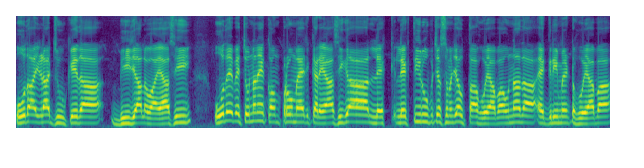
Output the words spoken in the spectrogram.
ਉਹਦਾ ਜਿਹੜਾ ਯੂਕੇ ਦਾ ਵੀਜ਼ਾ ਲਵਾਇਆ ਸੀ। ਉਹਦੇ ਵਿੱਚ ਉਹਨਾਂ ਨੇ ਕੰਪਰੋਮਾਈਜ਼ ਕਰਿਆ ਸੀਗਾ, ਲਿਖ- ਲਿਖਤੀ ਰੂਪ ਚ ਸਮਝੌਤਾ ਹੋਇਆ ਵਾ, ਉਹਨਾਂ ਦਾ ਐਗਰੀਮੈਂਟ ਹੋਇਆ ਵਾ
